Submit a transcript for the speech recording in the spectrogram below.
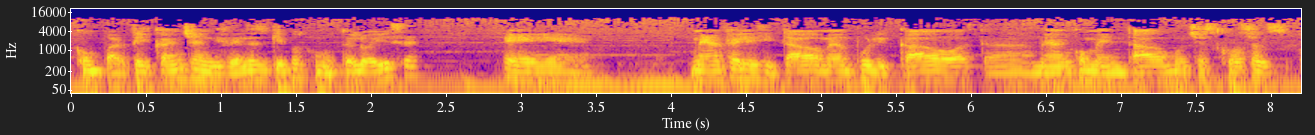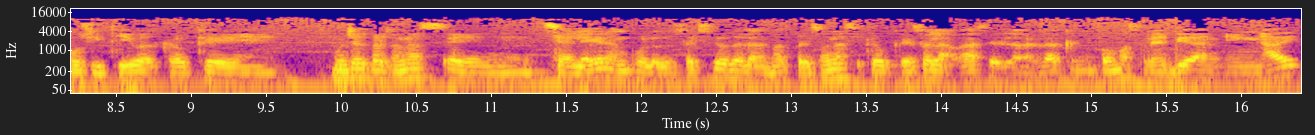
compartí cancha en diferentes equipos como usted lo dice, eh, me han felicitado, me han publicado, hasta me han comentado muchas cosas positivas, creo que muchas personas eh, se alegran por los éxitos de las demás personas y creo que eso es la base, la verdad que no podemos tener vida en, nadie.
